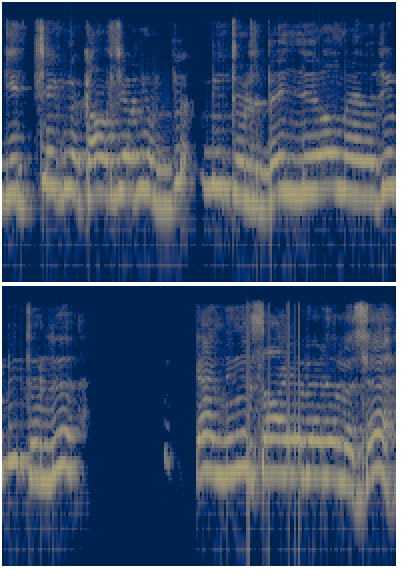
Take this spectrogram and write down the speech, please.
Gidecek mi kalacak mı? Bir, türlü belli olmayan hoca bir türlü kendini sahaya veremez. He,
